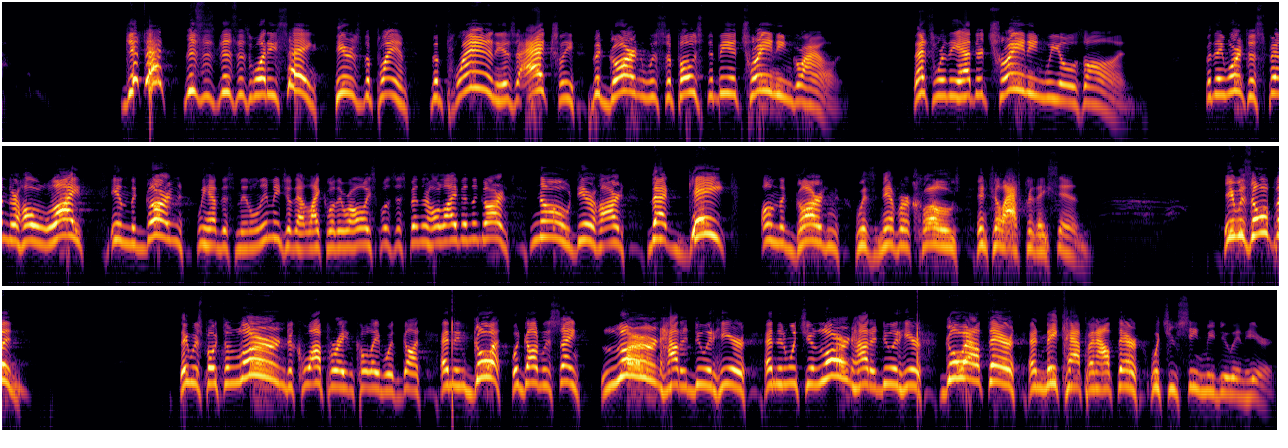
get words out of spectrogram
Get that? This is, this is what he's saying. Here's the plan the plan is actually the garden was supposed to be a training ground. That's where they had their training wheels on. But they weren't to spend their whole life in the garden. We have this mental image of that, like, well, they were always supposed to spend their whole life in the garden. No, dear heart, that gate on the garden was never closed until after they sinned. It was open. They were supposed to learn to cooperate and co labor with God and then go what God was saying. Learn how to do it here. And then once you learn how to do it here, go out there and make happen out there what you've seen me do in here.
